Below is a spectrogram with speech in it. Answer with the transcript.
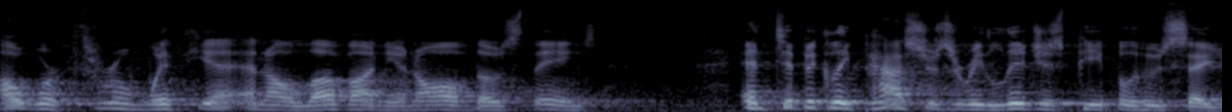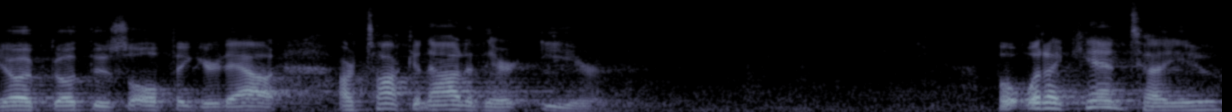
I'll work through them with you, and I'll love on you, and all of those things. And typically, pastors or religious people who say, Yeah, I've got this all figured out, are talking out of their ear. But what I can tell you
